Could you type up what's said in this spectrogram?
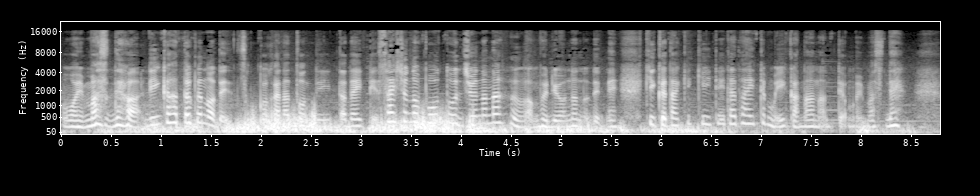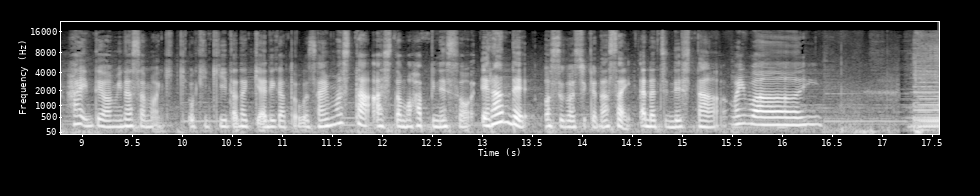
思います。ではリンク貼っとくのでそこから飛んでいただいて最初の冒頭17分は無料なのでね聞くだけ聞いていただいてもいいかななんて思いますね。はいでは皆様お聞きいただきありがとうございました。明日もハピネスを選んでお過ごしください。あらでした。バイバーイ。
